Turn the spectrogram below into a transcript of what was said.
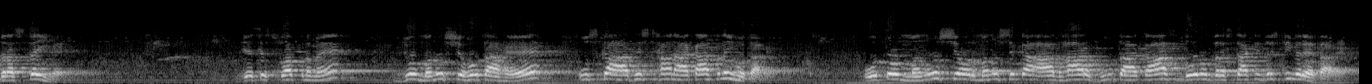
दृष्ट ही है, जैसे स्वप्न में जो मनुष्य होता है, उसका अधिष्ठान आकाश नहीं होता है। वो तो मनुष्य और मनुष्य का आधारभूत आकाश दोनों दृष्टा की दृष्टि में रहता है।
